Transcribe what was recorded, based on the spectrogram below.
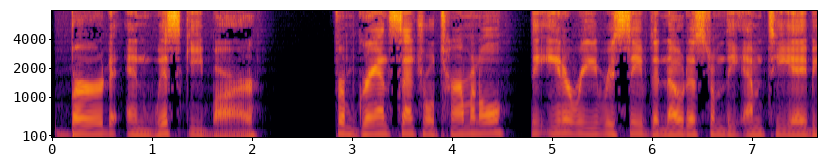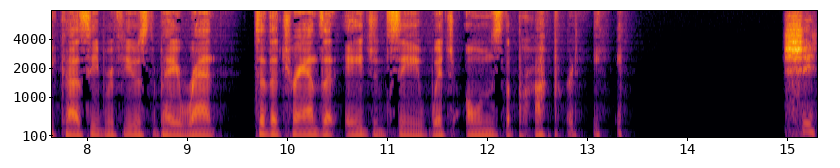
Bird, and Whiskey Bar, from Grand Central Terminal. The eatery received a notice from the MTA because he refused to pay rent to the transit agency which owns the property. she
